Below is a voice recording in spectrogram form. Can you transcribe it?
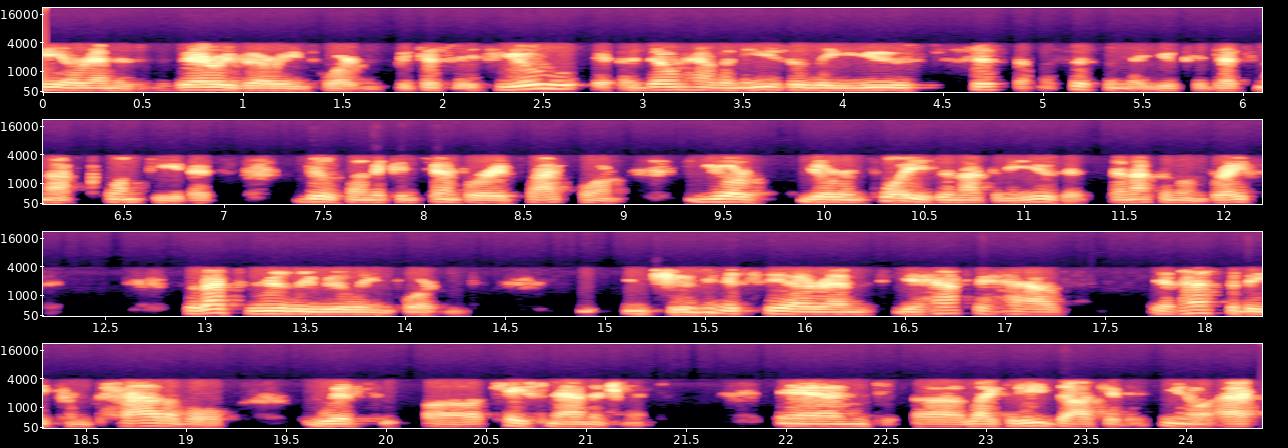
CRM is very, very important because if you don't have an easily used system, a system that you could, that's not clunky, that's built on a contemporary platform, your, your employees are not going to use it. They're not going to embrace it. So that's really, really important. In choosing a CRM, you have to have, it has to be compatible with uh, case management. And uh, like LeadDocket, you know, acts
